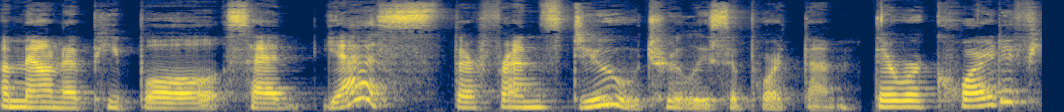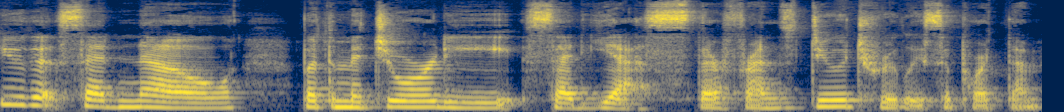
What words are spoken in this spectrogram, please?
amount of people said yes, their friends do truly support them. There were quite a few that said no, but the majority said yes, their friends do truly support them.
